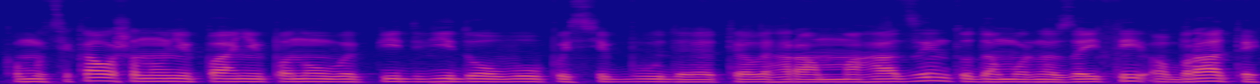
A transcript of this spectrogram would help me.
Кому цікаво, шановні пані і панове, під відео в описі буде телеграм-магазин. Туди можна зайти, обрати.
